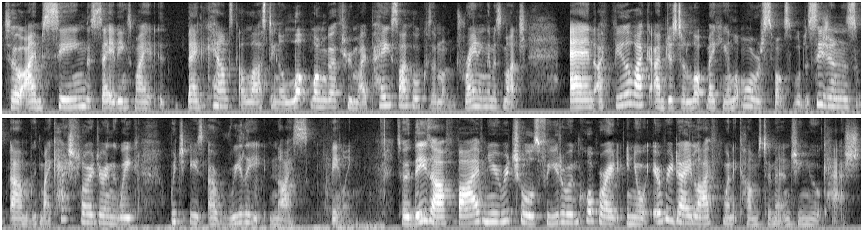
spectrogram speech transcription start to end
So I'm seeing the savings. My bank accounts are lasting a lot longer through my pay cycle because I'm not draining them as much. And I feel like I'm just a lot making a lot more responsible decisions um, with my cash flow during the week, which is a really nice feeling. So these are five new rituals for you to incorporate in your everyday life when it comes to managing your cash.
